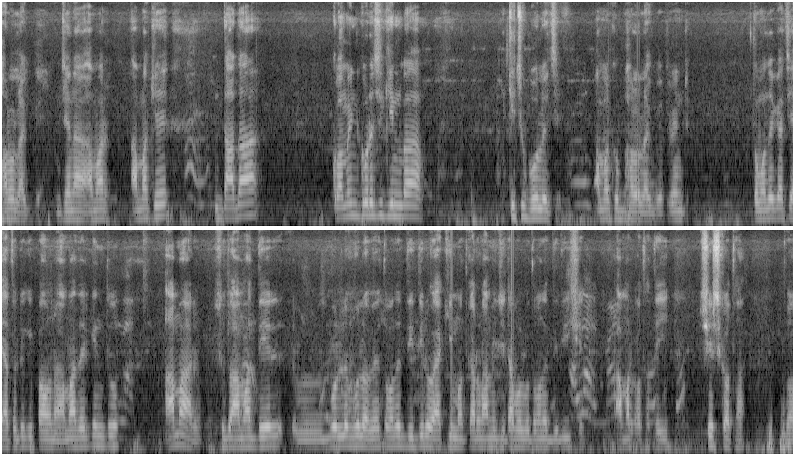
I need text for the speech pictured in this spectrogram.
ভালো লাগবে যে না, আমার, আমাকে দাদা কমেন্ট করেছে কিংবা কিছু বলেছে, আমার খুব ভালো লাগবে ফ্রেন্ড তোমাদের কাছে এতটুকু পাও না। আমাদের কিন্তু আমার, শুধু আমাদের বললে ভুল হবে, তোমাদের দিদিরও একই মত, কারণ আমি যেটা বলব তোমাদের দিদি আমার কথাতেই শেষ কথা। তো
